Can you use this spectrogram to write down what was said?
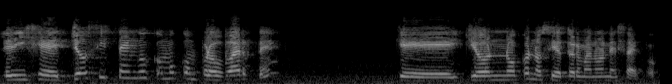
Le dije, yo sí tengo cómo comprobarte que yo no conocí a tu hermano en esa época.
